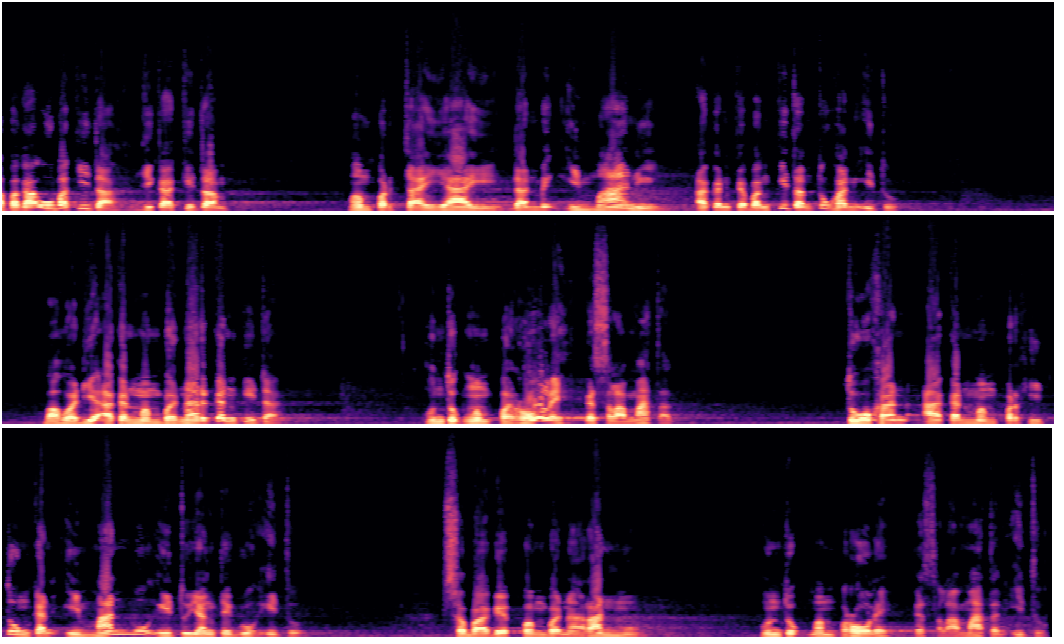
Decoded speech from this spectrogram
apakah ubah kita jika kita mempercayai dan mengimani akan kebangkitan Tuhan itu bahwa dia akan membenarkan kita untuk memperoleh keselamatan. Tuhan akan memperhitungkan imanmu itu yang teguh itu sebagai pembenaranmu untuk memperoleh keselamatan itu.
